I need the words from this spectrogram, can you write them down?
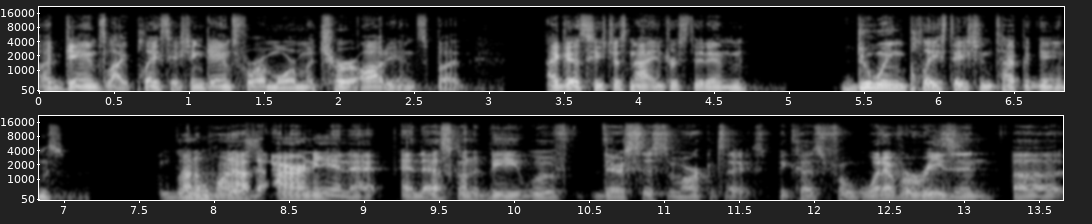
uh, games like PlayStation games for a more mature audience. But I guess he's just not interested in doing PlayStation type of games. I'm going to don't point out the irony in that, and that's going to be with their system architects because for whatever reason, uh,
